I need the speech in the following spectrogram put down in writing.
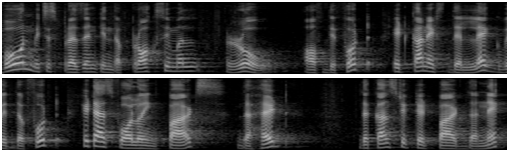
bone which is present in the proximal row of the foot. It connects the leg with the foot. It has following parts, the head, the constricted part the neck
